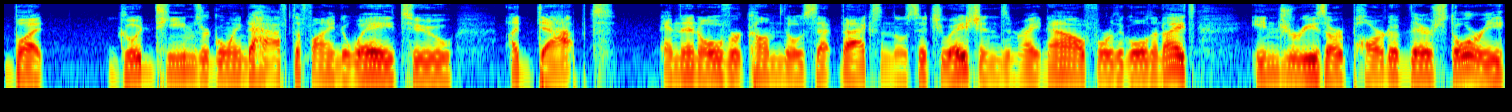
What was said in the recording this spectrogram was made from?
but good teams are going to have to find a way to adapt and then overcome those setbacks and those situations. And right now, for the Golden Knights, injuries are part of their story.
